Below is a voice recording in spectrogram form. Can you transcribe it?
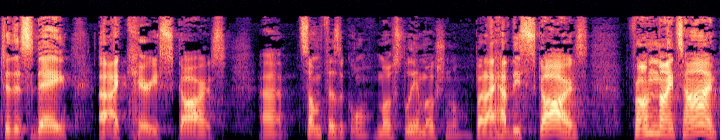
to this day, uh, I carry scars. Uh, some physical, mostly emotional, but I have these scars from my time.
